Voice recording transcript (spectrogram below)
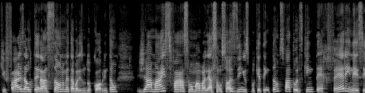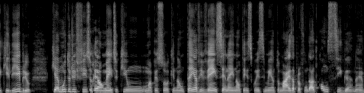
que faz alteração no metabolismo do cobre. Então, jamais façam uma avaliação sozinhos, porque tem tantos fatores que interferem nesse equilíbrio que é muito difícil realmente que um, uma pessoa que não tem a vivência né, e não tem esse conhecimento mais aprofundado consiga né,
